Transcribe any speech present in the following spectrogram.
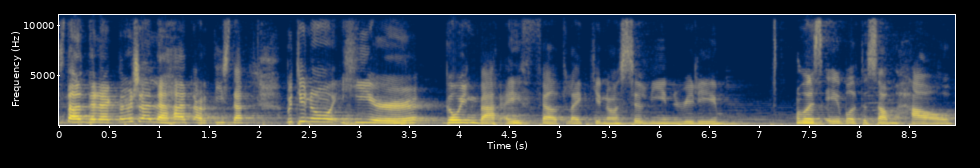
stunt director siya, lahat, artista. But you know, here, going back, I felt like, you know, Celine really was able to somehow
